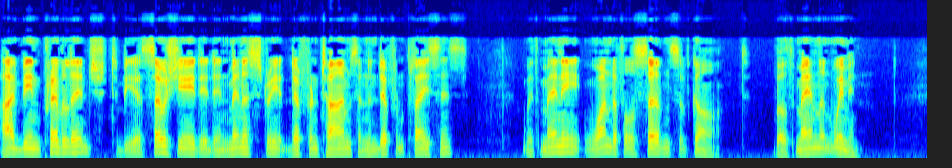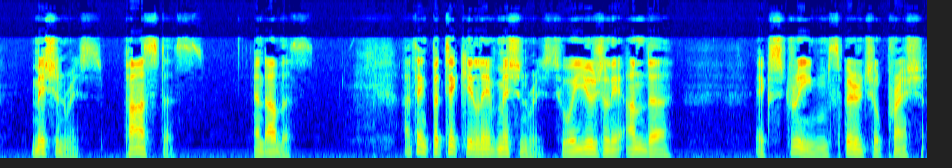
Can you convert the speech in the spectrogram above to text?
I've been privileged to be associated in ministry at different times and in different places with many wonderful servants of God, both men and women, missionaries, pastors, and others. I think particularly of missionaries who are usually under extreme spiritual pressure.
